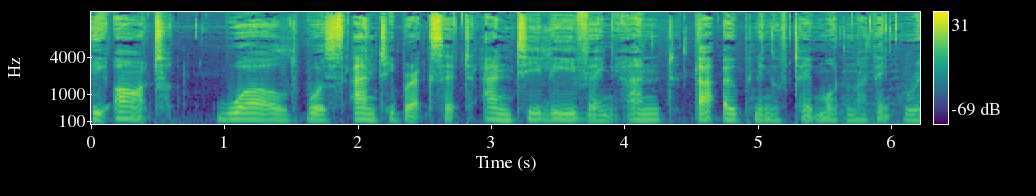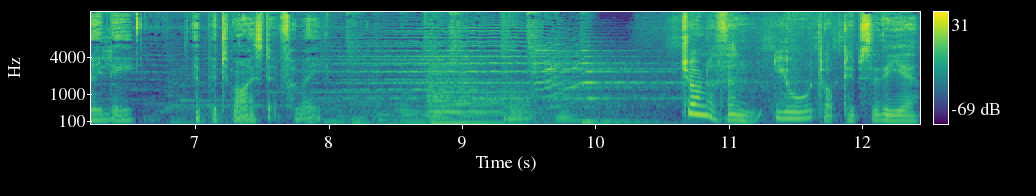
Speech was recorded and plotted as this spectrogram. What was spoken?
the art world was anti Brexit, anti leaving, and that opening of Tate Modern, I think, really epitomised it for me. Jonathan, your top tips of the year.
